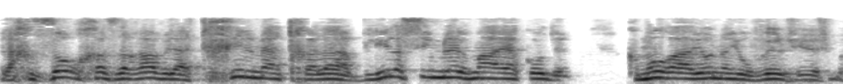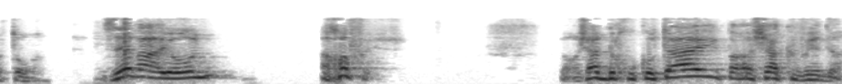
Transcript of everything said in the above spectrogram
לחזור חזרה ולהתחיל מההתחלה, בלי לשים לב מה היה קודם, כמו רעיון היובל שיש בתורה. זה רעיון החופש. פרשת בחוקותיי, פרשה כבדה.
